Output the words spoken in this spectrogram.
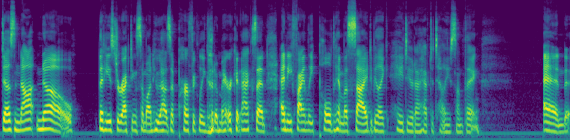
does not know that he's directing someone who has a perfectly good American accent, and he finally pulled him aside to be like, "Hey, dude, I have to tell you something." And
